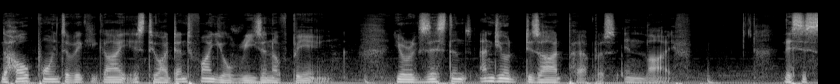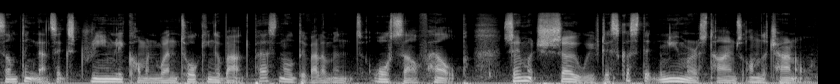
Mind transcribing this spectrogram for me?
The whole point of Ikigai is to identify your reason of being, your existence and your desired purpose in life. This is something that's extremely common when talking about personal development or self-help, so much so we've discussed it numerous times on the channel.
